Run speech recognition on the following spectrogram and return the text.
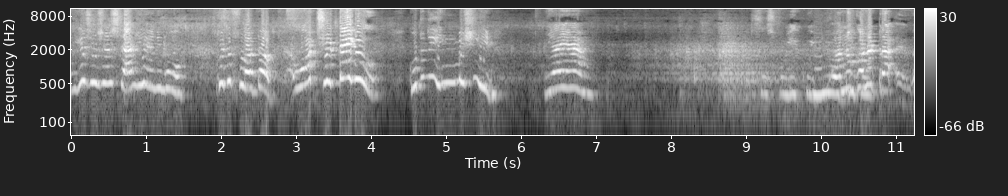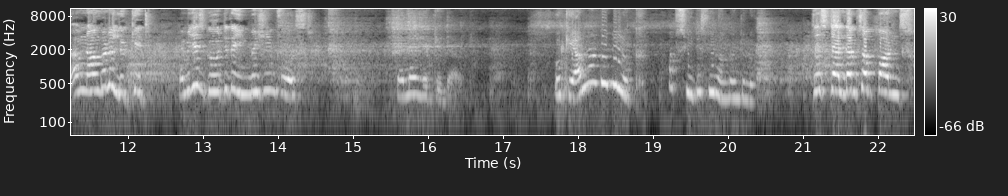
I guess you shouldn't stand here anymore. It's going to flood up. What should I do? Go to the ink machine. Yeah, I am. This is fully quick. I'm not gonna try. I'm not gonna look it. Let me just go to the ink machine first. Then I look it out. Okay, I'm not going to look. I'm seriously not going to look. Just tell them some puns.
